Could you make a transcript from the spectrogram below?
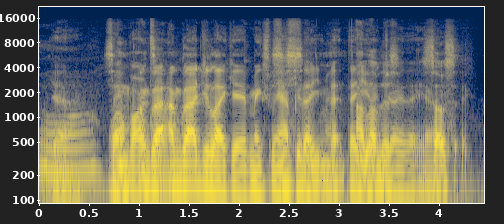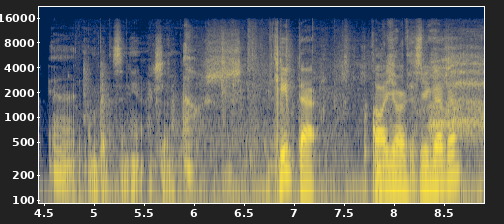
yeah. Aw. Well, Saint I'm, Barto. glad, I'm glad you like it. It makes me This is happy that, sick, you- man. that, that I you love enjoy this. that. Yeah. So sick. Yeah. I'm gonna put this in here actually. Oh shit. Keep that. It's all yours. this You good, man?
